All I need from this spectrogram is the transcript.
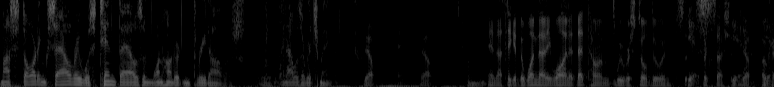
My starting salary was $10,103. Mm. And I was a rich man. Yep. Yep. And I take it the 191 at that time we were still doing su- Yes. succession. Yeah. Yep. yeah. Okay.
